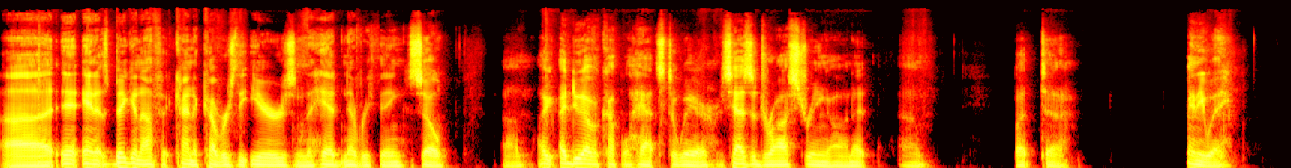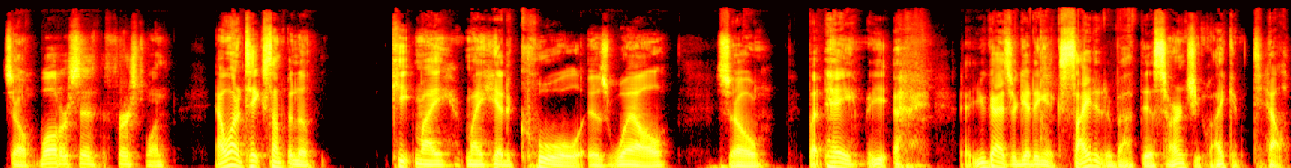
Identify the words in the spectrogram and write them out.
uh, and it's big enough, it kind of covers the ears and the head and everything. So, um, I, I, do have a couple hats to wear. This has a drawstring on it. Um, but uh, anyway, so Walter says the first one. I want to take something to keep my my head cool as well. So, but hey, you guys are getting excited about this, aren't you? I can tell.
